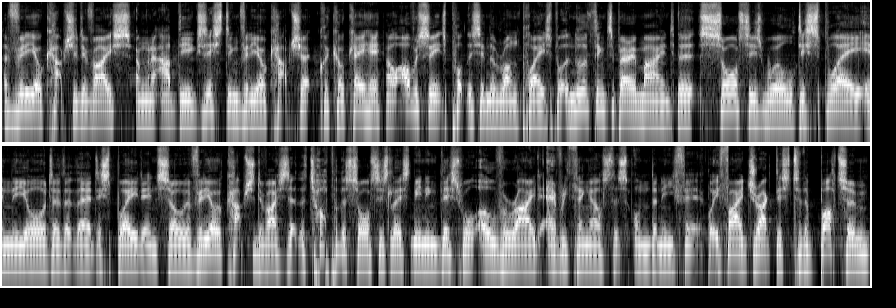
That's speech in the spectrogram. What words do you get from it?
a video capture device. I'm going to add the existing video capture. Click OK here. Now, obviously, it's put this in the wrong place. But another thing to bear in mind, the sources will display in the order that they're displayed in. So the video capture device is at the top of the sources list, meaning this will override everything else that's underneath it. But if I drag this to the bottom,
